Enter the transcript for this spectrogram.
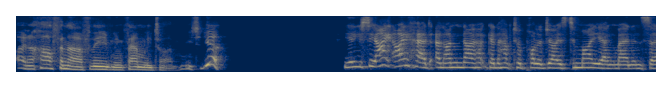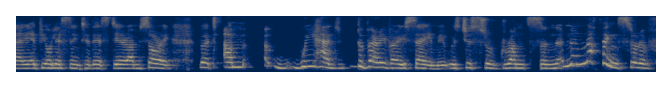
and a half an hour for the evening family time? He said, yeah. Yeah, you see, I, I had, and I'm now going to have to apologize to my young man and say, if you're listening to this, dear, I'm sorry. But um, we had the very, very same. It was just sort of grunts and, and nothing sort of,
